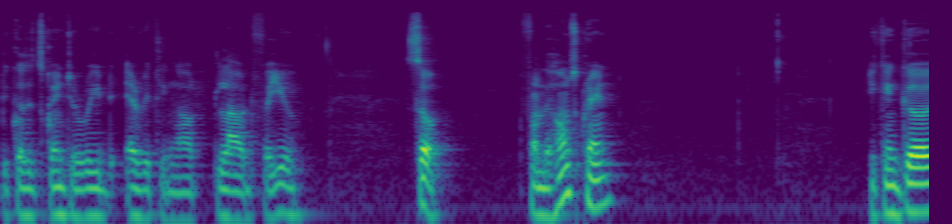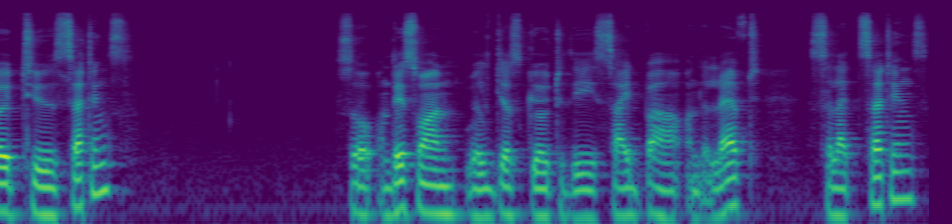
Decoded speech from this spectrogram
because it's going to read everything out loud for you. So from the home screen, you can go to settings. So on this one, we'll just go to the sidebar on the left, select settings,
